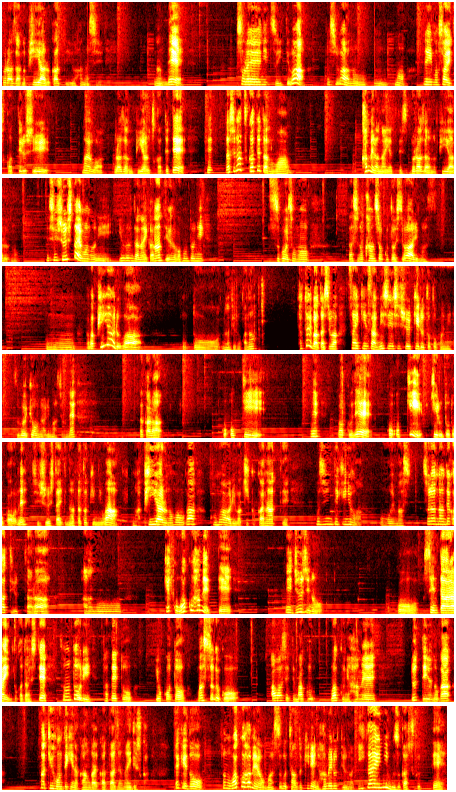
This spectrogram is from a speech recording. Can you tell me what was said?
ブラザーの PR かっていう話なんで、それについては、私はあの、うん、まあ、ね、今サイ使ってるし、前はブラザーの PR 使ってて、で、私が使ってたのは、カメラないやつです。ブラザーの PR の。刺繍したいものによるんじゃないかなっていうのが本当に、すごいその、私の感触としてはあります。うん、やっぱ PR は、えっと、なんていうのかな。例えば私は最近さ、ミシン刺繍キルトとかにすごい興味ありますよね。だから、こう、大きい、ね、枠で、こう、大きいキルトとかをね、刺繍したいってなった時には、まあ、PR の方が小回りは効くかなって、個人的には思います。それはなんでかって言ったら、あのー、結構枠はめって、ね、十字の、こう、センターラインとか出して、その通り縦と横とまっすぐこう、合わせて巻く、枠にはめるっていうのが、ま基本的な考え方じゃないですか。だけど、その枠はめをまっすぐちゃんと綺麗にはめるっていうのは意外に難しくって、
